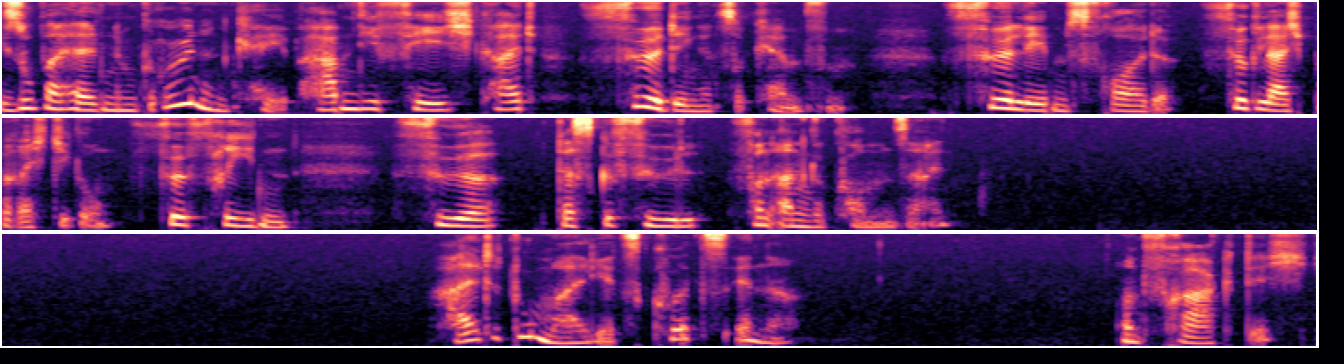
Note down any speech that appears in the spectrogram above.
Die Superhelden im grünen Cape haben die Fähigkeit, für Dinge zu kämpfen, für Lebensfreude, für Gleichberechtigung, für Frieden, für das Gefühl von Angekommensein. Halte du mal jetzt kurz inne und frag dich,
